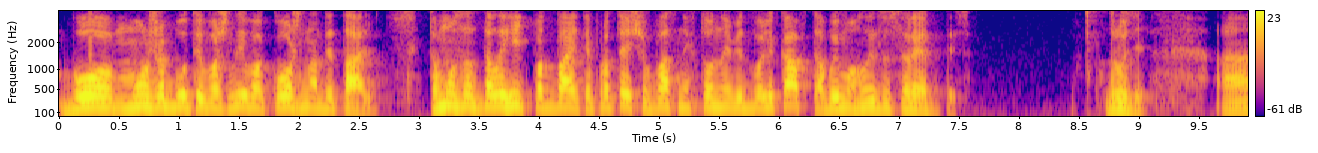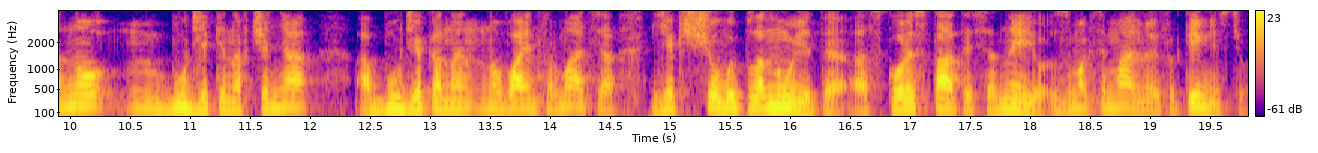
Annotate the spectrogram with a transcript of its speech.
бо може бути важлива кожна деталь. Тому заздалегідь подбайте про те, щоб вас ніхто не відволікав та ви могли зосередитись. Друзі, ну, будь-яке навчання, будь-яка нова інформація, якщо ви плануєте скористатися нею з максимальною ефективністю,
